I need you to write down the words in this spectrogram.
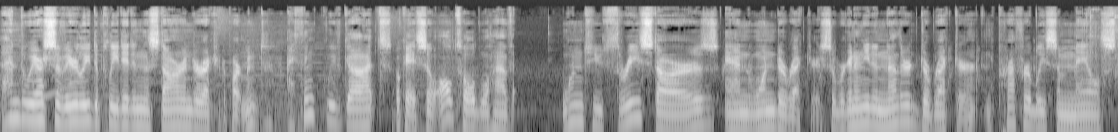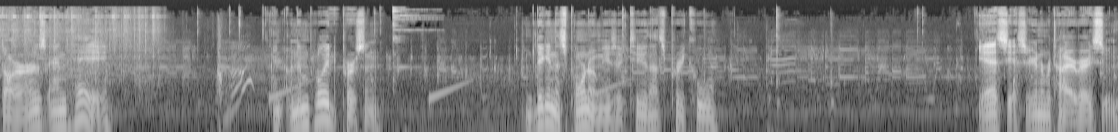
And we are severely depleted in the star and director department. I think we've got... Okay, so all told, we'll have one, two, three stars and one director. So we're going to need another director, and preferably some male stars. And hey, an unemployed person. I'm digging this porno music too. That's pretty cool. Yes, yes, you're to retire very soon.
